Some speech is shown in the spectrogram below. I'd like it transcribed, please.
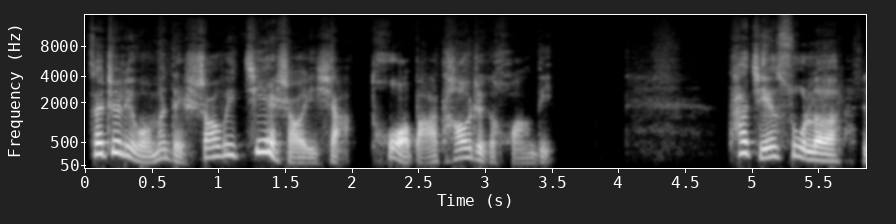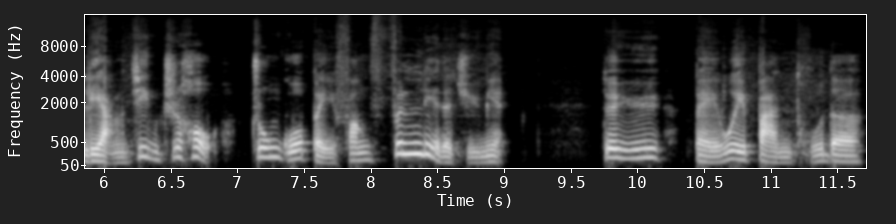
在这里，我们得稍微介绍一下拓跋焘这个皇帝。他结束了两晋之后中国北方分裂的局面，对于北魏版图的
